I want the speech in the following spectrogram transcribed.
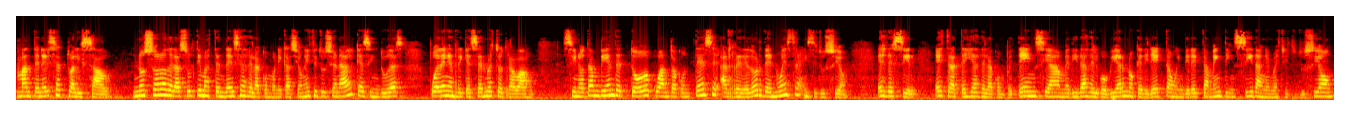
mantenerse actualizado, no solo de las últimas tendencias de la comunicación institucional que sin dudas pueden enriquecer nuestro trabajo, sino también de todo cuanto acontece alrededor de nuestra institución, es decir, estrategias de la competencia, medidas del gobierno que directa o indirectamente incidan en nuestra institución,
